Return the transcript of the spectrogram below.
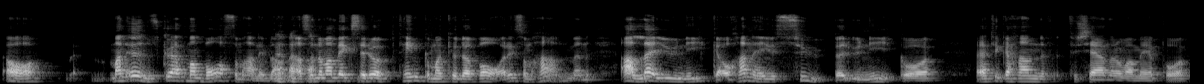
Ja, man önskar ju att man var som han ibland. Alltså när man växer upp, tänk om man kunde ha varit som han. Men alla är ju unika och han är ju superunik. Och jag tycker han förtjänar att vara med på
